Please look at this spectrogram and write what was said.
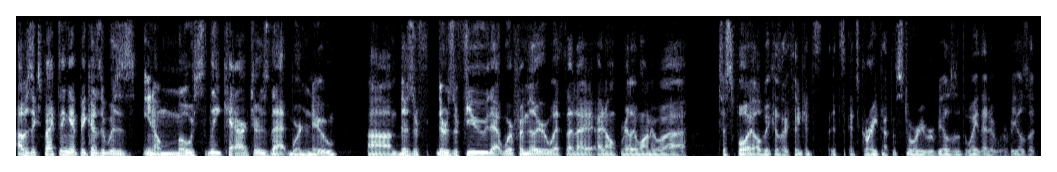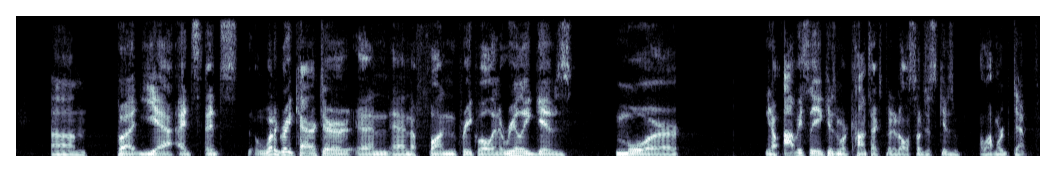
I was expecting it because it was, you know, mostly characters that were new. Um, there's a there's a few that we're familiar with that I, I don't really want to uh, to spoil because I think it's it's it's great that the story reveals it the way that it reveals it. Um, but yeah, it's it's what a great character and and a fun prequel, and it really gives more you know, obviously it gives more context, but it also just gives a lot more depth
